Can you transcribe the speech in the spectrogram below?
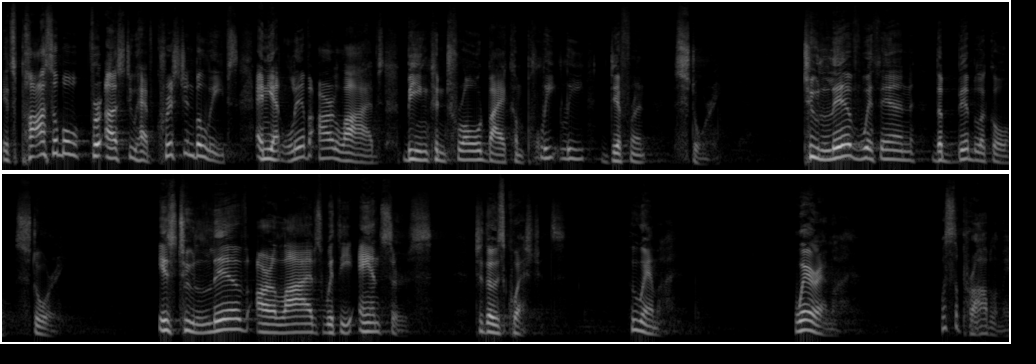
It's possible for us to have Christian beliefs and yet live our lives being controlled by a completely different story. To live within the biblical story is to live our lives with the answers to those questions Who am I? Where am I? What's the problem here?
